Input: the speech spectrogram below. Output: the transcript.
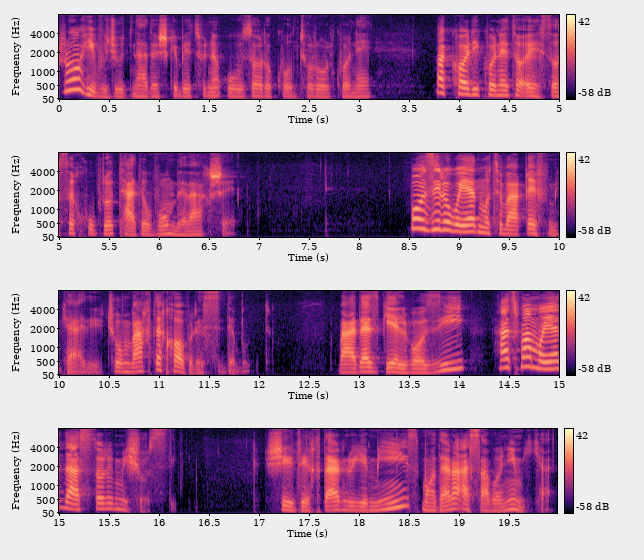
راهی وجود نداشت که بتونه اوضاع رو کنترل کنه و کاری کنه تا احساس خوب رو تداوم ببخشه بازی رو باید متوقف می‌کردی چون وقت خواب رسیده بود بعد از گلبازی حتما باید دستا رو میشستی شیر ریختن روی میز مادر را عصبانی می‌کرد.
